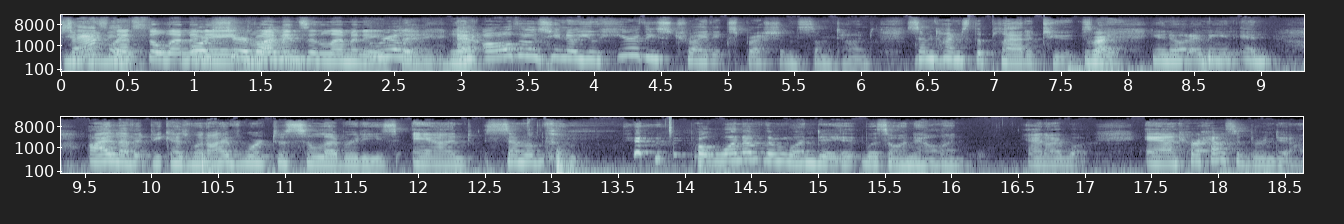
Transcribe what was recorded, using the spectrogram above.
You know I mean? Exactly. That's the lemonade, surviving. lemons and lemonade Really, thing. Yeah. and all those, you know, you hear these trite expressions sometimes. Sometimes the platitudes, Right. You know what I mean? And I love it because when I've worked with celebrities, and some of them, but one of them one day it was on Ellen, and I was, and her house had burned down,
